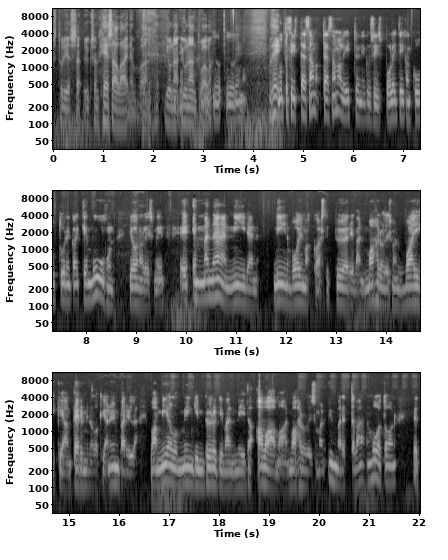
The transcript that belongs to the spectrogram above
studiossa yksi on hesalainen, vaan juna, junan tuoma. Ju, juuri näin. Mut hei. Mutta siis tämä sama, tämä sama liittyy niin kuin siis politiikan, kulttuurin, kaikkeen muuhun journalismiin. En, en mä näe niiden – niin voimakkaasti pyörivän, mahdollisimman vaikean terminologian ympärillä, vaan mieluumminkin pyrkivän niitä avaamaan mahdollisimman ymmärrettävään muotoon. Et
